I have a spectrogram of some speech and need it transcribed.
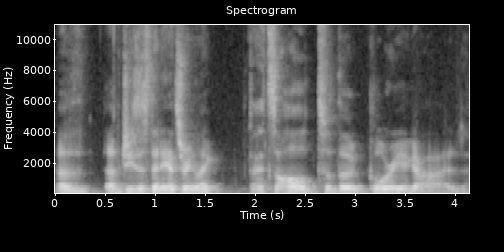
of of jesus then answering like that's all to the glory of god.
